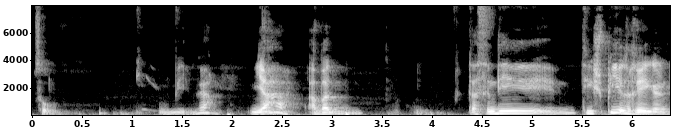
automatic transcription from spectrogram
So. Ja, ja, aber das sind die, die Spielregeln.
